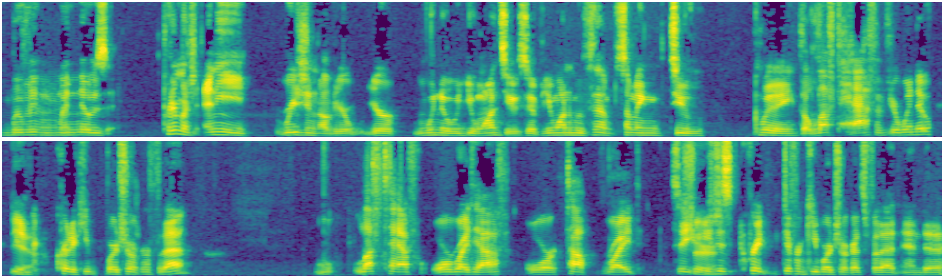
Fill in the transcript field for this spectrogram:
moving windows, pretty much any region of your your window you want to. So if you want to move them, something to completely the left half of your window, yeah, create a keyboard shortcut for that. Left half or right half or top right so sure. you just create different keyboard shortcuts for that, and uh,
